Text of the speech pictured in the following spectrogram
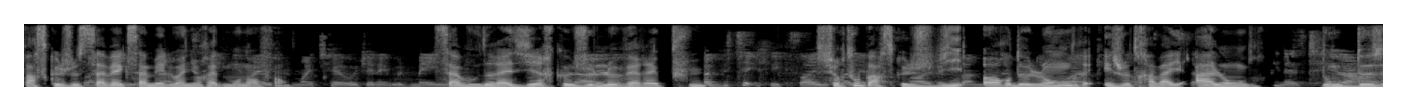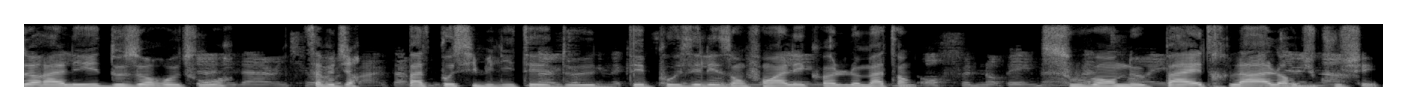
parce que je savais que ça m'éloignerait de mon enfant. Ça voudrait dire que je ne le verrais plus, surtout parce que je vis hors de Londres et je travaille à Londres. Donc deux heures aller, deux heures retour. Ça veut dire pas de possibilité de déposer les enfants à l'école le matin. Souvent ne pas être là à l'heure du coucher.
